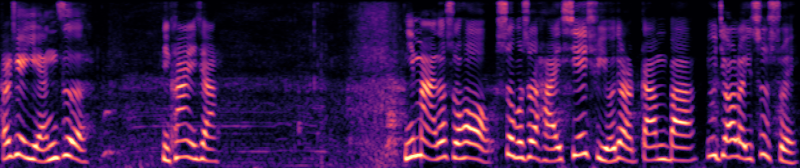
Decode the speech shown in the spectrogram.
而且盐子，你看一下，你买的时候是不是还些许有点干巴？又浇了一次水，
